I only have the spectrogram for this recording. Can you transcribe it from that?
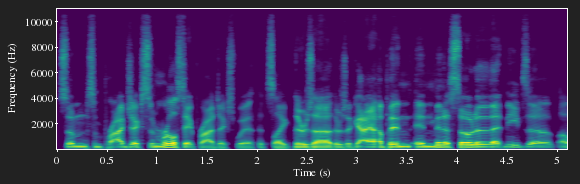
some some projects, some real estate projects with. It's like there's a there's a guy up in in Minnesota that needs a, a,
